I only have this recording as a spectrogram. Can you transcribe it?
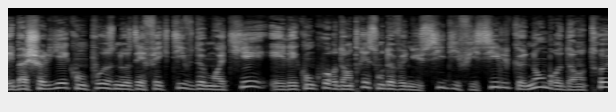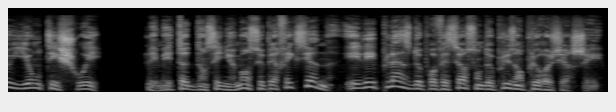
Les bacheliers composent nos effectifs de moitié et les concours d'entrée sont devenus si difficiles que nombre d'entre eux y ont échoué. Les méthodes d'enseignement se perfectionnent et les places de professeurs sont de plus en plus recherchées.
